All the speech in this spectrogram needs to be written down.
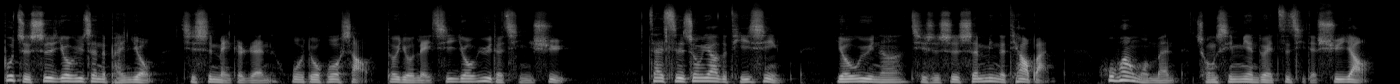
不只是忧郁症的朋友。其实每个人或多或少都有累积忧郁的情绪。再次重要的提醒：忧郁呢，其实是生命的跳板，呼唤我们重新面对自己的需要。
